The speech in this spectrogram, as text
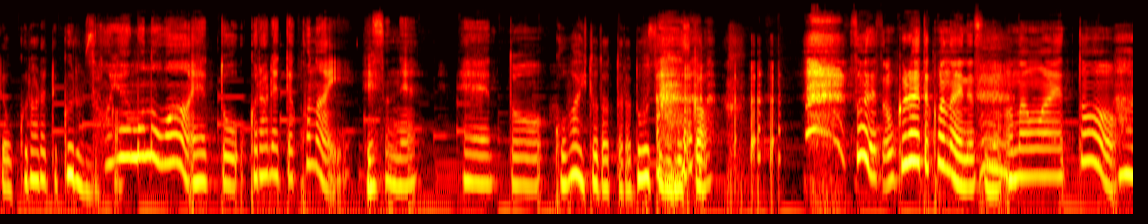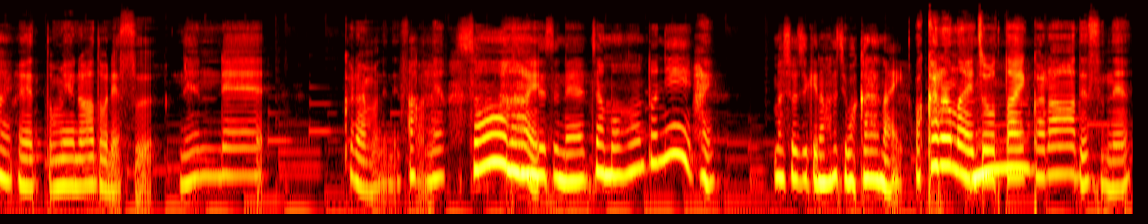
て送られてくるんですか？そういうものは、えっ、と、送られてこないですね。え？っ、と、怖い人だったらどうするんですか？そうです。送られてこないですね。お名前と、はいえっ、と、メールアドレス、年齢くらいまでですかね。そうなんですね。じゃあもう本当に、はい。まあ正直な話わからない。わからない状態からですね。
